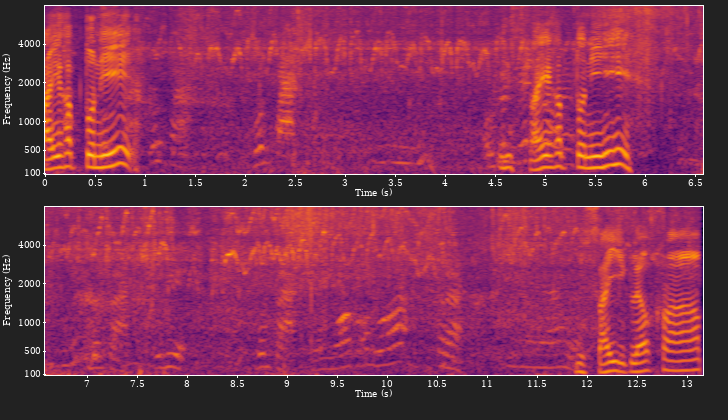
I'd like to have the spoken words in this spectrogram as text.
สัยครับตัวนี้นิสัยครับตัวนี้นิสัยอีกแล้วครับ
